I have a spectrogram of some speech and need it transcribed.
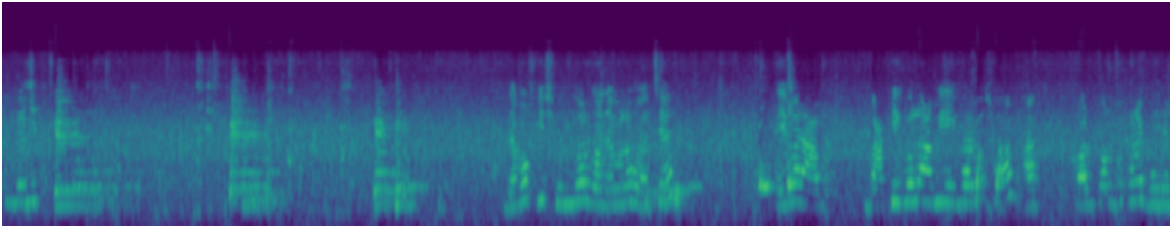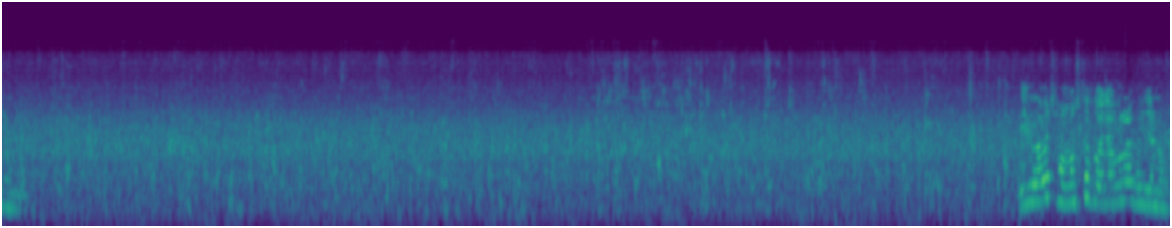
তুলে নিচ্ছি। দেখো কি সুন্দর গজাগুলো হয়েছে। এবার বাকিগুলো আমি এইভাবে সব অল্প অল্প করে ভেজে নেব। এইভাবে সমস্ত গজাগুলো ভেজে নেব।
